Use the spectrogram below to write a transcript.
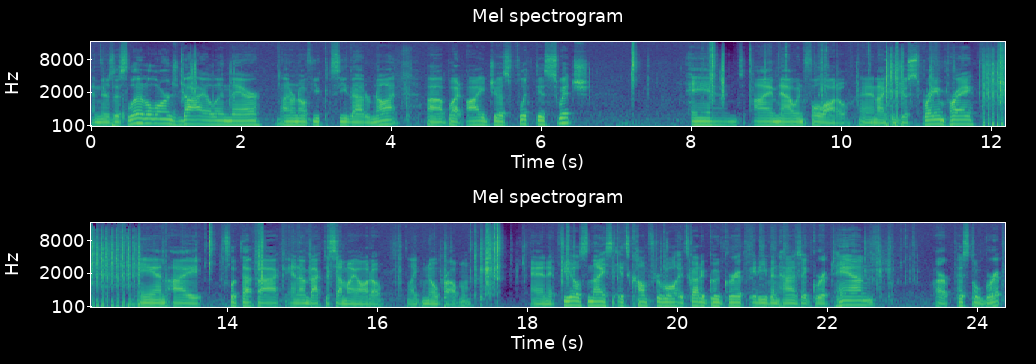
and there's this little orange dial in there. I don't know if you could see that or not, uh, but I just flick this switch and I'm now in full auto and I can just spray and pray and I flip that back and I'm back to semi-auto like no problem and it feels nice it's comfortable it's got a good grip it even has a gripped hand or pistol grip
